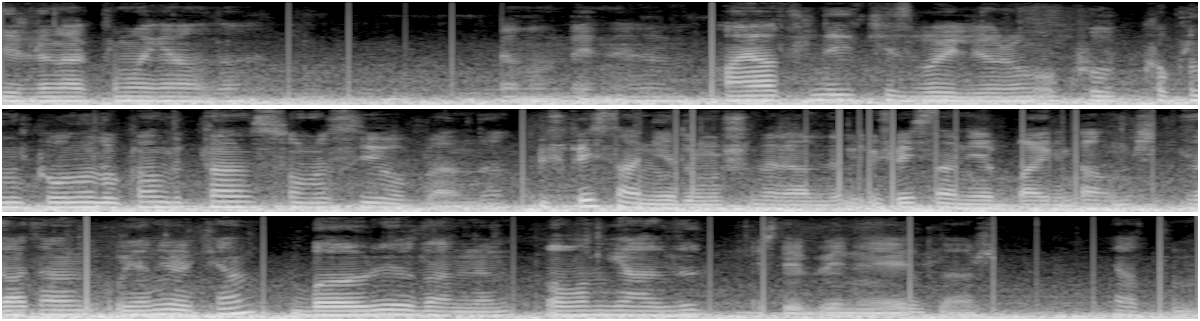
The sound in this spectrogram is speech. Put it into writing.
Birden aklıma geldi. Canım benim. Hayatımda ilk kez bayılıyorum. O kul, kapının koluna dokandıktan sonrası yok bende. 3-5 saniye durmuşum herhalde. 3-5 saniye baygın kalmış. Zaten uyanıyorken bağırıyordu annem. Babam geldi. İşte beni evdiler. Yattım.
